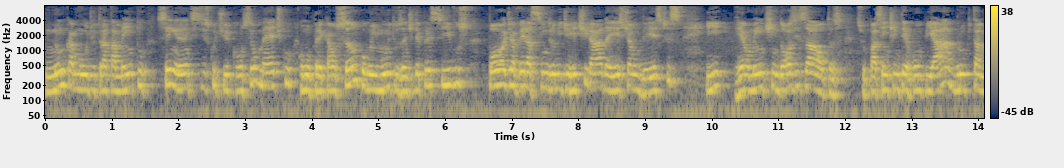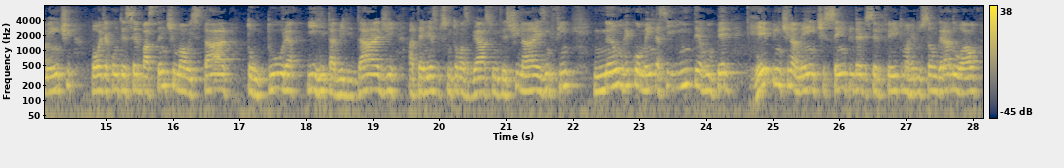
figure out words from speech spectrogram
nunca mude o tratamento sem antes discutir com o seu médico. Como precaução, como em muitos antidepressivos, pode haver a síndrome de retirada, este é um destes, e realmente em doses altas. Se o paciente interrompe abruptamente, pode acontecer bastante mal-estar, tontura, irritabilidade, até mesmo sintomas gastrointestinais, enfim, não recomenda-se interromper repentinamente, sempre deve ser feita uma redução gradual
